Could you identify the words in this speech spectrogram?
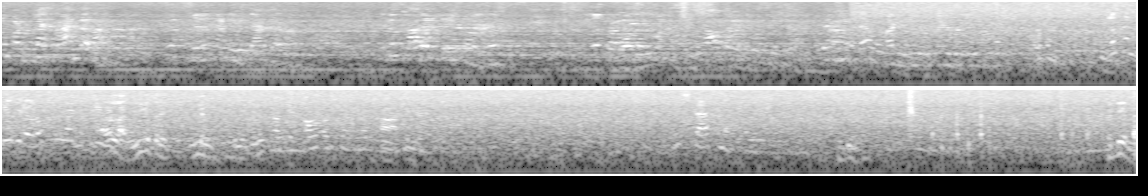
ಬಟರ್ಫ್ಲೈ ಪ್ಯಾಂಟ್ ಅಲ್ಲ ಅಲ್ಲ ಈಗ ತರ ಇತ್ತು ಇಲ್ಲಿ ಇಲ್ಲಿ ಕೊಡು. ಹಾಂ ಇಲ್ಲ ಕಡ್ಡಿ ಇಲ್ಲ.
